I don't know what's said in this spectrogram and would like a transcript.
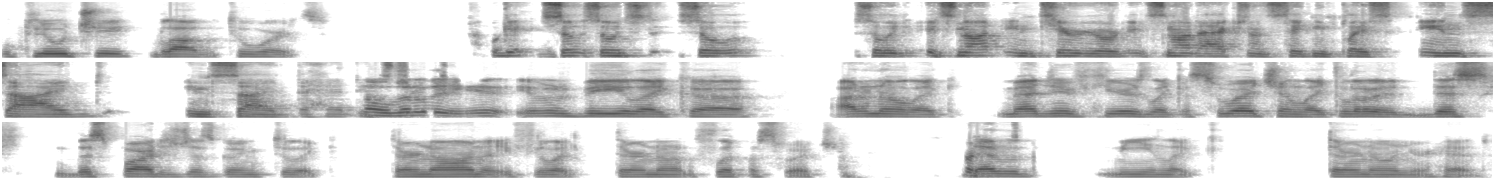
uključi glavu, two words. Okay, so so it's so so it, it's not interior. It's not action that's taking place inside inside the head. No, It's- literally, it, it would be like uh, I don't know, like imagine if here's like a switch and like literally this this part is just going to like turn on, and if you like turn on flip a switch, that would mean like turn on your head.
